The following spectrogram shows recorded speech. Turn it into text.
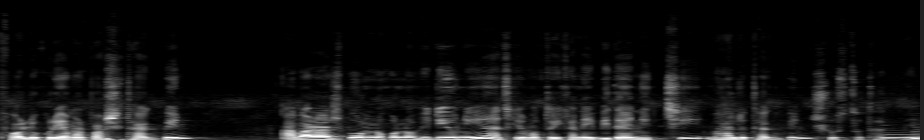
ফলো করে আমার পাশে থাকবেন। আবার আসব অন্য কোনো ভিডিও নিয়ে। আজকের মতো এখানেই বিদায় নিচ্ছি। ভালো থাকবেন, সুস্থ থাকবেন।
